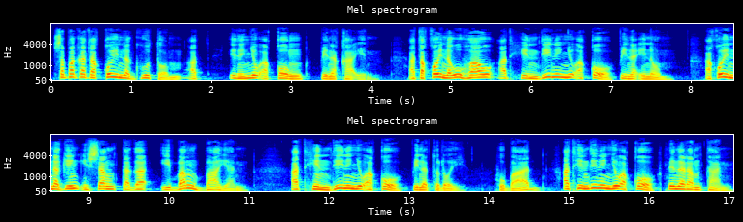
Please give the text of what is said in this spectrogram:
Sapagkat ako'y nagutom at ininyo akong pinakain. At ako'y nauhaw at hindi ninyo ako pinainom. Ako'y naging isang taga-ibang bayan at hindi ninyo ako pinatuloy. Hubad at hindi ninyo ako pinaramtan.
